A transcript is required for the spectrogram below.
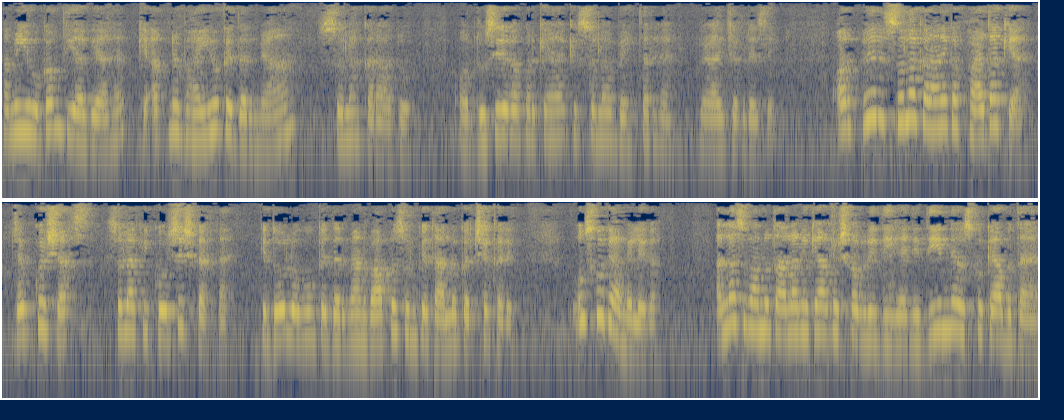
ہمیں یہ حکم دیا گیا ہے کہ اپنے بھائیوں کے درمیان صلح کرا دو۔ اور دوسری جگہ پر کیا ہے کہ صلح بہتر ہے لڑائی جھگڑے سے۔ اور پھر صلح کرانے کا فائدہ کیا ہے؟ جب کوئی شخص صلح کی کوشش کرتا ہے کہ دو لوگوں کے درمیان واپس ان کے تعلق اچھے کرے، اس کو کیا ملے گا؟ اللہ سبحانہ تعالیٰ نے کیا خوشخبری دی ہے؟ یعنی دین نے اس کو کیا بتایا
